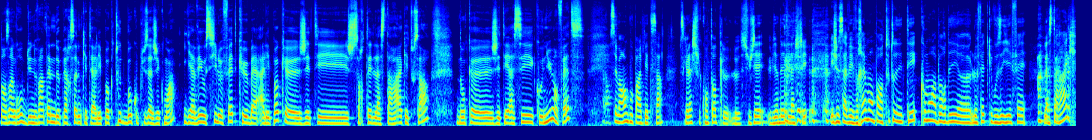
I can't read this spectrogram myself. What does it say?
dans un groupe d'une vingtaine de personnes qui étaient à l'époque toutes beaucoup plus âgées que moi. Il y avait aussi le fait que, bah, à l'époque, euh, j'étais, je sortais de la Starac et tout ça, donc euh, j'étais assez connue en fait. Alors c'est marrant que vous parliez de ça, parce que là je suis contente, le, le sujet vient d'être lâché. et je savais vraiment pas en toute honnêteté comment aborder euh, le fait que vous ayez fait la Starac.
